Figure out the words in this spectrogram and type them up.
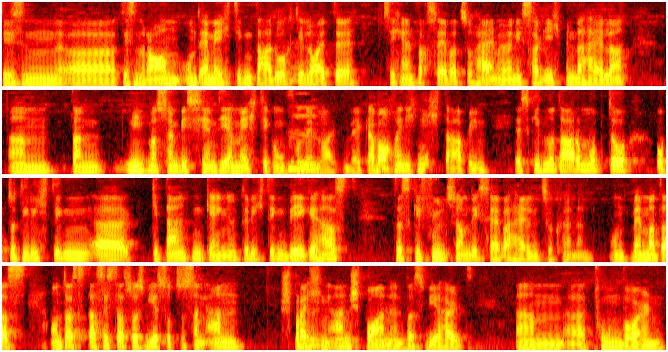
diesen, äh, diesen Raum und ermächtigen dadurch die Leute, sich einfach selber zu heilen. Weil wenn ich sage, ich bin der Heiler, ähm, dann nimmt man so ein bisschen die Ermächtigung von mhm. den Leuten weg. Aber auch wenn ich nicht da bin, es geht nur darum, ob du, ob du die richtigen äh, Gedankengänge und die richtigen Wege hast, das Gefühl zu haben, dich selber heilen zu können. Und wenn man das, und das, das ist das, was wir sozusagen ansprechen, mhm. anspornen, was wir halt ähm, äh, tun wollen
